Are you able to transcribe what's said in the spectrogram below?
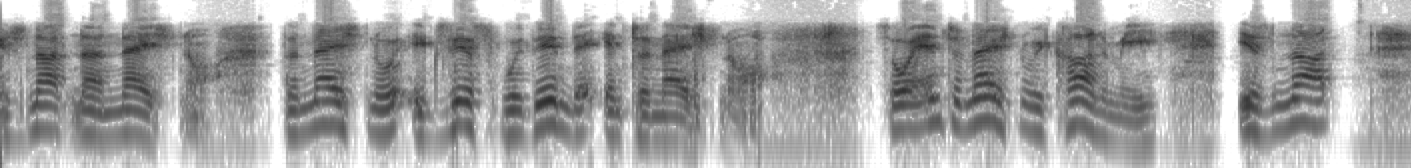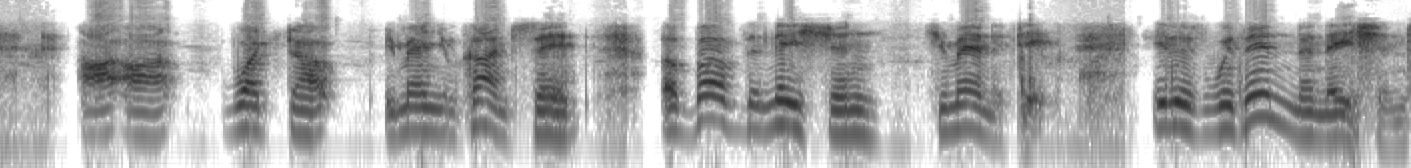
It's not non-national. The national exists within the international. So an international economy is not uh, uh, what uh, Immanuel Kant said above the nation humanity. It is within the nation's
